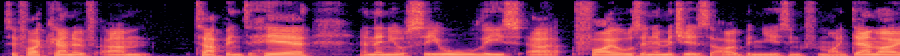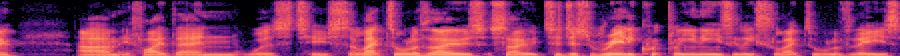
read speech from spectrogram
So if I kind of um, tap into here, and then you'll see all these uh, files and images that I've been using for my demo. Um, if I then was to select all of those, so to just really quickly and easily select all of these,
